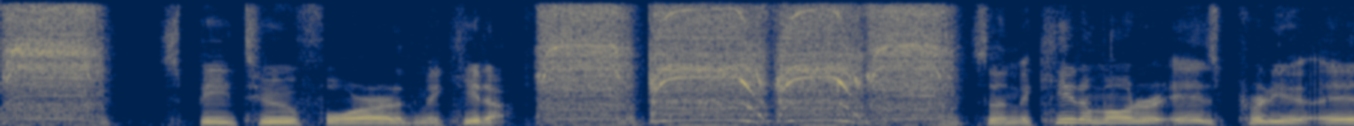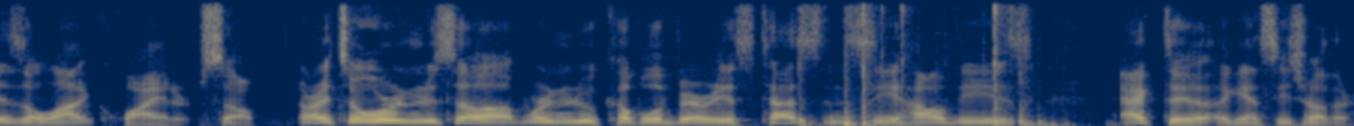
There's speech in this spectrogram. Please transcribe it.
Speed 2 for the Makita. So the Makita motor is pretty is a lot quieter. So all right, so we're gonna do so, we're gonna do a couple of various tests and see how these act against each other.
